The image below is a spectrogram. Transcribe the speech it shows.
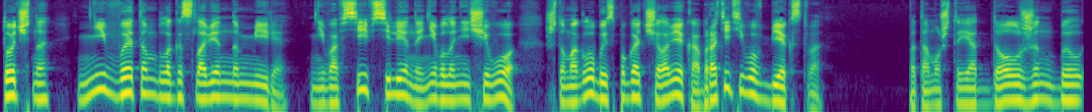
Точно ни в этом благословенном мире, ни во всей вселенной не было ничего, что могло бы испугать человека, обратить его в бегство. Потому что я должен был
